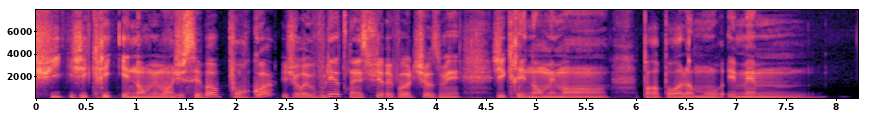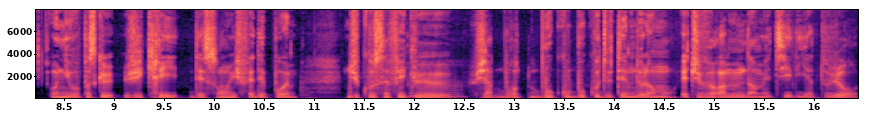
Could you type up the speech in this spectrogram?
suis, j'écris énormément. Je sais pas pourquoi. J'aurais voulu être inspiré par autre chose, mais j'écris énormément par rapport à l'amour et même au niveau parce que j'écris des sons et je fais des poèmes. Du coup, ça fait que Ah. j'aborde beaucoup, beaucoup de thèmes de l'amour. Et tu verras même dans mes titres, il y a toujours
